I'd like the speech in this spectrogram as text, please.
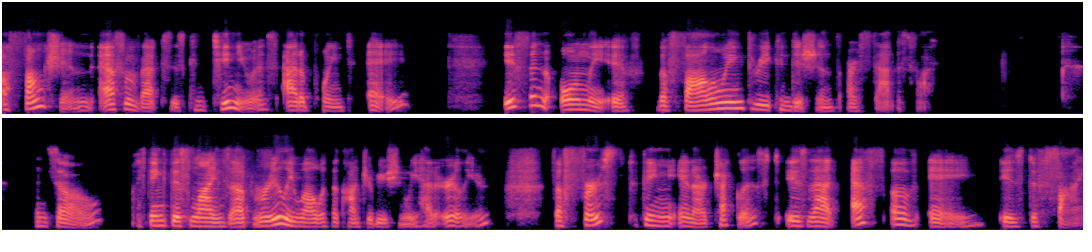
A function f of x is continuous at a point A if and only if the following three conditions are satisfied. And so I think this lines up really well with the contribution we had earlier. The first thing in our checklist is that f of a is defined.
